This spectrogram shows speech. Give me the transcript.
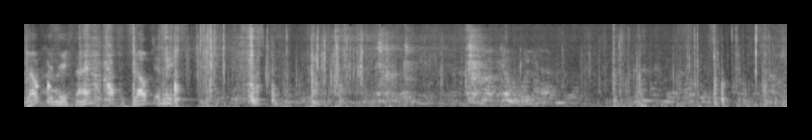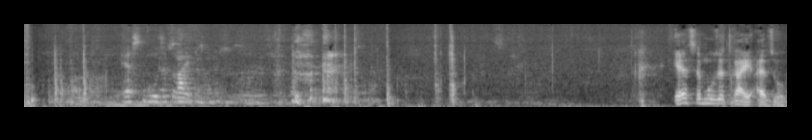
Glaubt ihr nicht? Nein? Glaubt ihr nicht? 1. Mose 3. Erste Mose 3 also.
